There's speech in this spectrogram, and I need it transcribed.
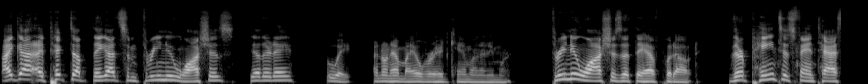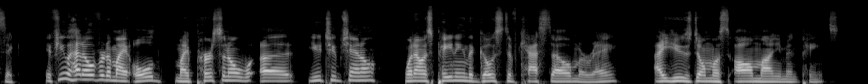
I got I picked up they got some three new washes the other day. Oh wait, I don't have my overhead cam on anymore. Three new washes that they have put out. Their paint is fantastic. If you head over to my old, my personal uh, YouTube channel, when I was painting the Ghost of Castel Marais, I used almost all Monument paints.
